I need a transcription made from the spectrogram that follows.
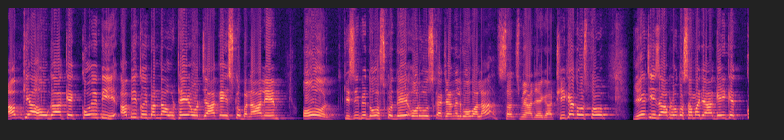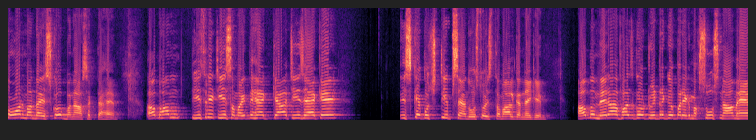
अब क्या होगा कि कोई भी, अभी कोई बंदा उठे और जाके इसको बना ले और किसी भी दोस्त को दे और उसका चैनल वो वाला सर्च में आ जाएगा। ठीक है दोस्तों? ये चीज़ आप लोगों को समझ आ गई कि कौन बंदा इसको बना सकता है। अब हम तीसरी चीज़ समझते हैं, क्या चीज़ है कि इसके कुछ टिप्स हैं दोस्तों इस्तेमाल करने के। अब मेरा फ़र्ज़ करो, ट्विटर के ऊपर एक मखसूस नाम है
